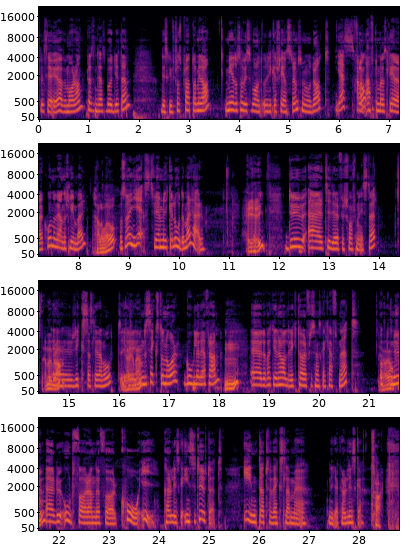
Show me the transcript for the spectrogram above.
det vill säga i övermorgon, presenteras budgeten. Det ska vi förstås prata om idag. Med oss har vi som vanligt Ulrika Schenström som är moderat. Yes, Från Aftonbladets ledarredaktion har vi Anders Lindberg. Hallå, hallå. Och så har vi en gäst, vi har Mikael Odenberg här. Hej hej, Du är tidigare försvarsminister, stämmer bra. eh, riksdagsledamot eh, Jajamän. under 16 år, googlade jag fram. Mm. Eh, Du har varit generaldirektör för Svenska kraftnät. Och nu är du ordförande för KI, Karolinska institutet. Inte att förväxla med Nya Karolinska. Tack,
